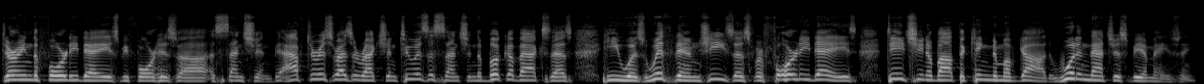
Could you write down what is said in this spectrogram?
during the 40 days before his uh, ascension. After his resurrection to his ascension, the book of Acts says he was with them, Jesus, for 40 days teaching about the kingdom of God. Wouldn't that just be amazing?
